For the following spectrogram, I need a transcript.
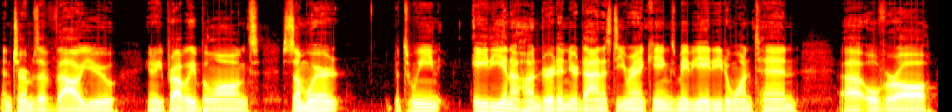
in terms of value. You know, he probably belongs somewhere between 80 and 100 in your dynasty rankings, maybe 80 to 110 uh, overall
